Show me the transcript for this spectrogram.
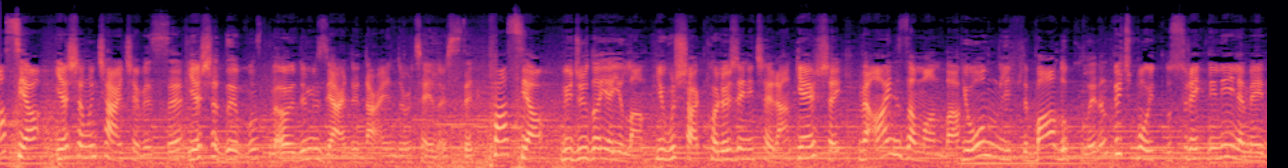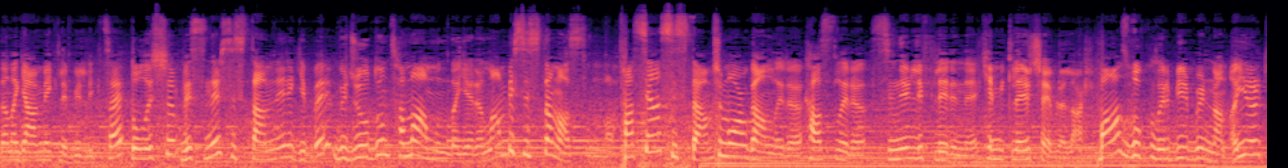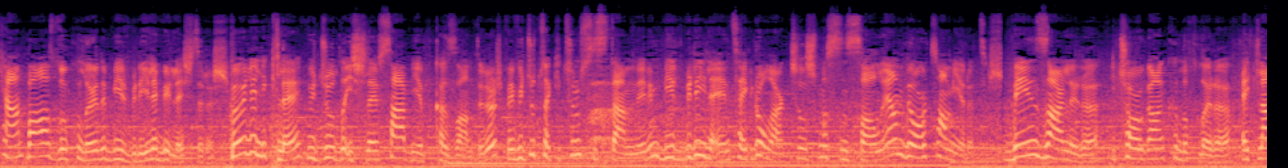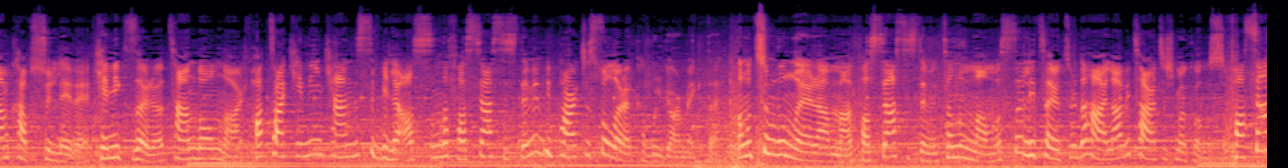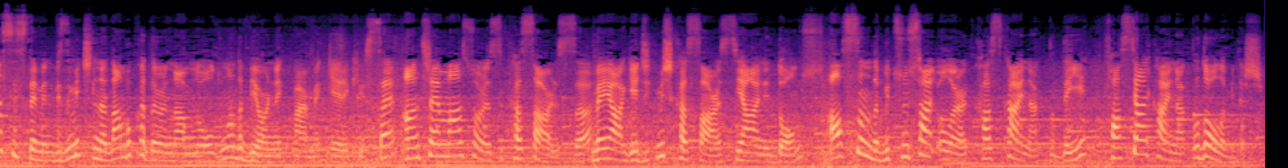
Fasya, yaşamın çerçevesi, yaşadığımız ve öldüğümüz yerdir der Andrew Taylor Still. Fasya, vücuda yayılan, yumuşak, kolajen içeren, gevşek ve aynı zamanda yoğun lifli bağ dokuların üç boyutlu sürekliliğiyle meydana gelmekle birlikte dolaşım ve sinir sistemleri gibi vücudun tamamında yer alan bir sistem aslında. Fasyal sistem tüm organları, kasları, sinir liflerini, kemikleri çevreler. Bazı dokuları birbirinden ayırırken bazı dokuları da birbiriyle birleştirir. Böylelikle vücuda işlevsel bir yapı kazandırır ve vücuttaki tüm sistemlerin birbiriyle entegre olarak çalışmasını sağlayan bir ortam yaratır. Beyin zarları, iç organ kılıfları, eklem kapsülleri, kemik zarı, tendonlar, hatta kemiğin kendisi bile aslında fasyal sistemin bir parçası olarak kabul görmekte. Ama tüm bunlara rağmen fasyal sistemin tanımlanması literatürde hala bir tartışma konusu. Fasyal sistemin bizim için neden bu kadar önemli olduğuna da bir örnek vermek gerekirse, antrenman sonrası kas ağrısı veya gecikmiş kas ağrısı yani DOMS aslında bütünsel olarak kas kaynaklı değil, fasyal kaynaklı da olabilir.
